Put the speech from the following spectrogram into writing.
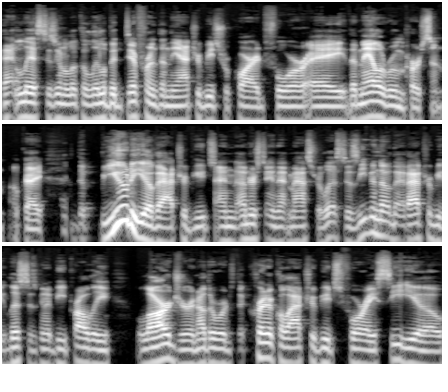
that list is going to look a little bit different than the attributes required for a the mailroom person okay? The beauty of attributes and understanding that master list is even though that attribute list is going to be probably larger in other words the critical attributes for a ceo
